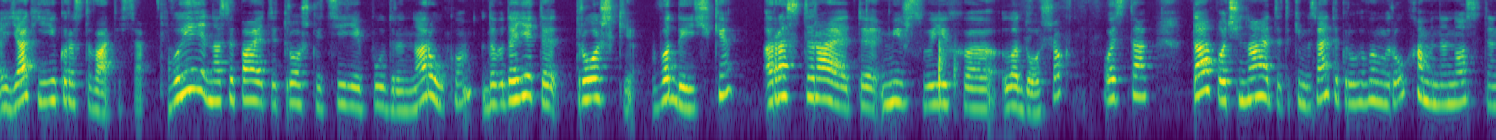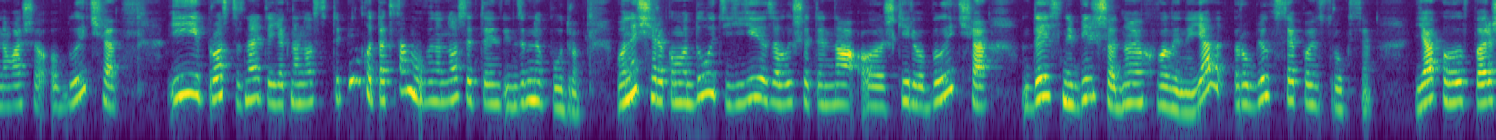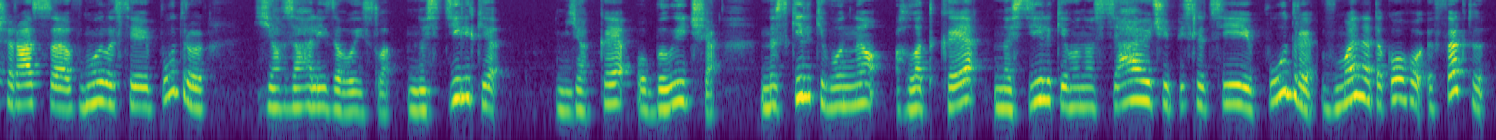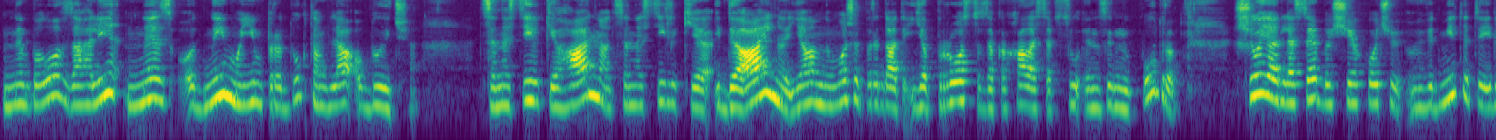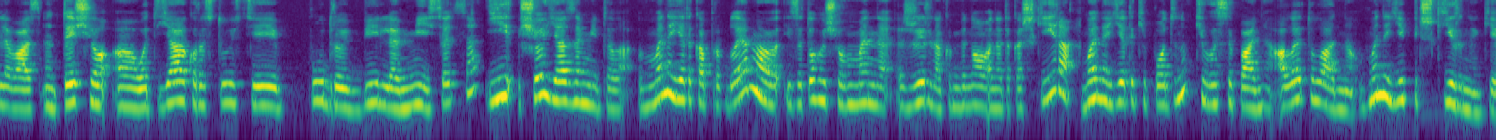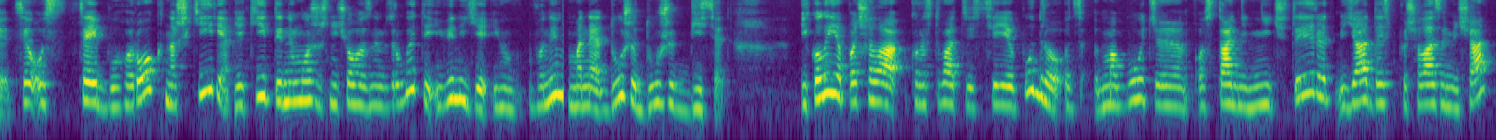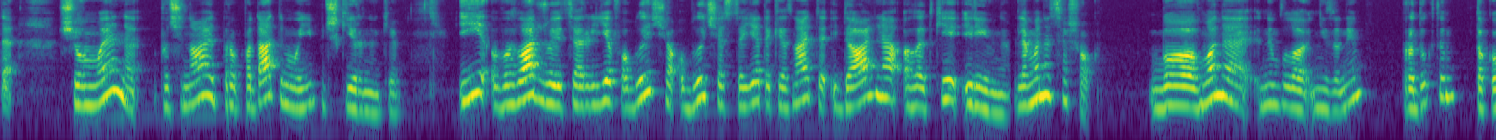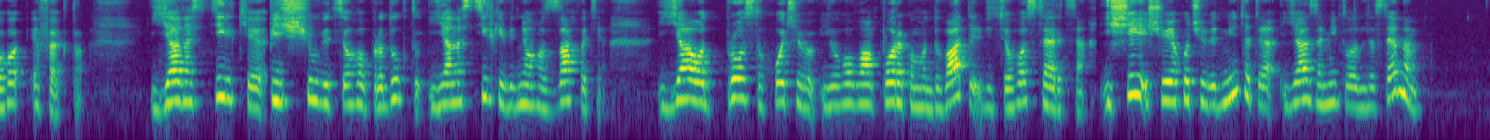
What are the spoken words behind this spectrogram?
Як її користуватися? Ви насипаєте трошки цієї пудри на руку, додаєте трошки водички, розтираєте між своїх е, ладошок. Ось так. Та починаєте такими, знаєте, круговими рухами наносити на ваше обличчя. І просто, знаєте, як наносити пінку, так само ви наносите інзимну пудру. Вони ще рекомендують її залишити на шкірі обличчя десь не більше одної хвилини. Я роблю все по інструкції. Я коли в перший раз е, вмилася цією пудрою, я взагалі зависла. Настільки м'яке обличчя наскільки воно гладке, настільки воно сяюче після цієї пудри, в мене такого ефекту не було взагалі не з одним моїм продуктом для обличчя. Це настільки гарно, це настільки ідеально, я вам не можу передати. Я просто закохалася в цю ензимну пудру. Що я для себе ще хочу відмітити і для вас, те, що от я користуюсь цією пудрою біля місяця. І що я замітила? В мене є така проблема, із-за того, що в мене жирна комбінована така шкіра, в мене є такі поодинокі висипання, але то ладно, в мене є підшкірники. Це ось цей бугорок на шкірі, який ти не можеш нічого з ним зробити, і він є. І вони мене дуже-дуже бісять. І коли я почала користуватися цією пудрою, от, мабуть, е, останні дні 4 я десь почала замічати, що в мене починають пропадати мої підшкірники. І вигладжується рельєф обличчя, обличчя стає таке, знаєте, ідеально гладке і рівне. Для мене це шок. Бо в мене не було ні за ним продуктом такого ефекту. Я настільки піщу від цього продукту, я настільки від нього в захваті. Я от просто хочу його вам порекомендувати від цього серця. І ще, що я хочу відмітити, я замітила для себе.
